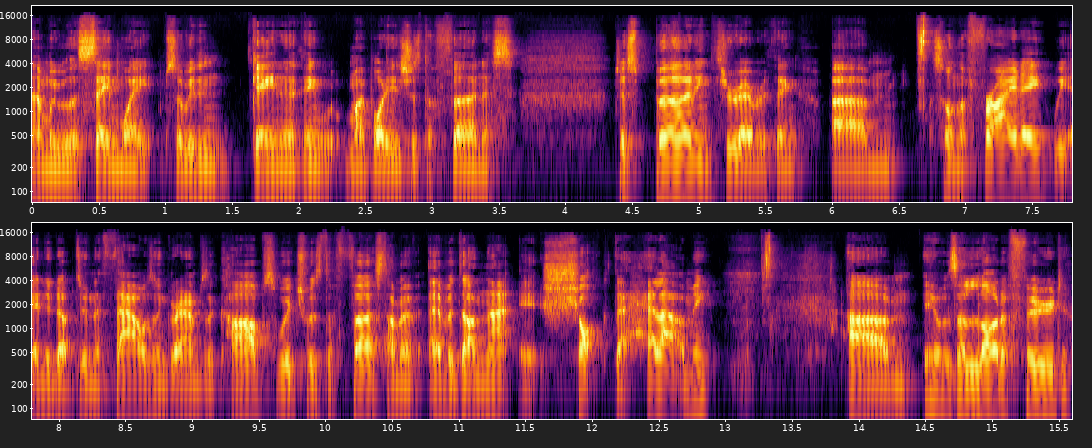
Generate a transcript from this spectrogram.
And we were the same weight. So we didn't gain anything. My body is just a furnace just burning through everything. Um, so on the Friday, we ended up doing a thousand grams of carbs, which was the first time I've ever done that. It shocked the hell out of me. Um, it was a lot of food.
